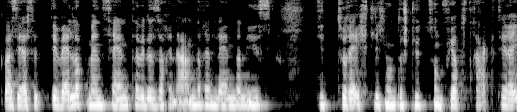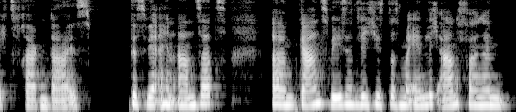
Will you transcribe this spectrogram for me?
quasi als Development Center, wie das auch in anderen Ländern ist, die zur rechtlichen Unterstützung für abstrakte Rechtsfragen da ist. Das wäre ein Ansatz. Ähm, ganz wesentlich ist, dass wir endlich anfangen,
